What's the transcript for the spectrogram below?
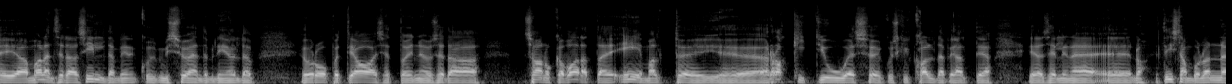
ja ma olen seda silda, mis ühendab nii-öelda Euroopat ja Aasiat, on ju seda saanud ka vaadata eemalt äh, rakit juues kuskilt kalda pealt ja, ja selline äh, noh, et Istanbul on,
